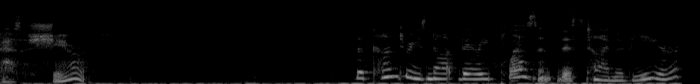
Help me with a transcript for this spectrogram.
as a sheriff. The country's not very pleasant this time of year,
